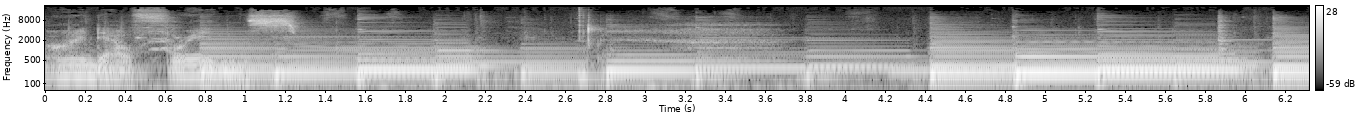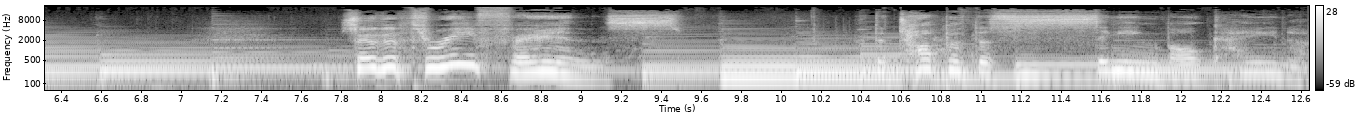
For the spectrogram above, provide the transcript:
Find our friends. So the three friends at the top of the singing volcano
